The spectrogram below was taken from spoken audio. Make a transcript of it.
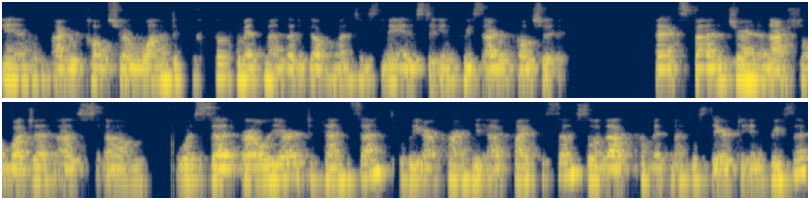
in agriculture. One of the commitment that the government has made is to increase agriculture expenditure in the national budget as um, was set earlier to 10%. We are currently at 5%, so that commitment is there to increase it.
